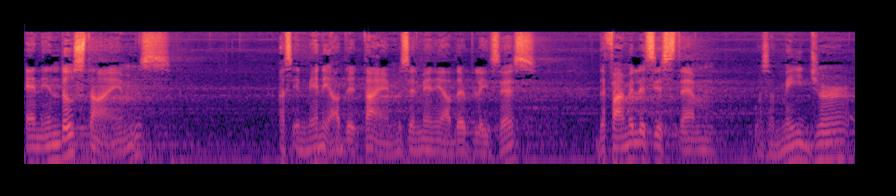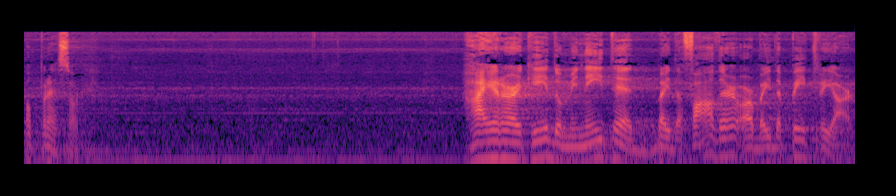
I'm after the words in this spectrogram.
And in those times, as in many other times in many other places, the family system was a major oppressor. Hierarchy dominated by the father or by the patriarch.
